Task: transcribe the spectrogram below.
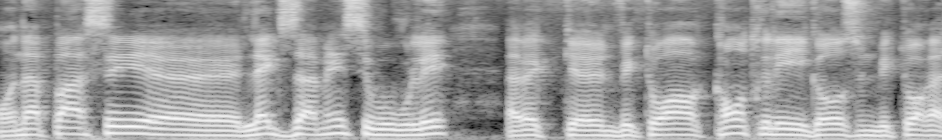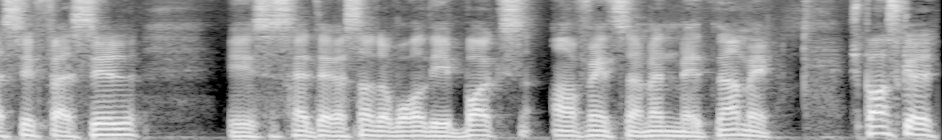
On a passé euh, l'examen, si vous voulez, avec une victoire contre les Eagles, une victoire assez facile. Et ce serait intéressant de voir les Bucks en fin de semaine maintenant. Mais je pense que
